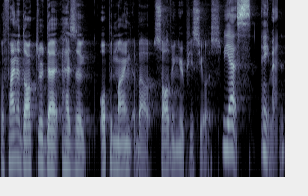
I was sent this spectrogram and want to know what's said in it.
but find a doctor that has a open mind about solving your pcos Yes. Amen.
